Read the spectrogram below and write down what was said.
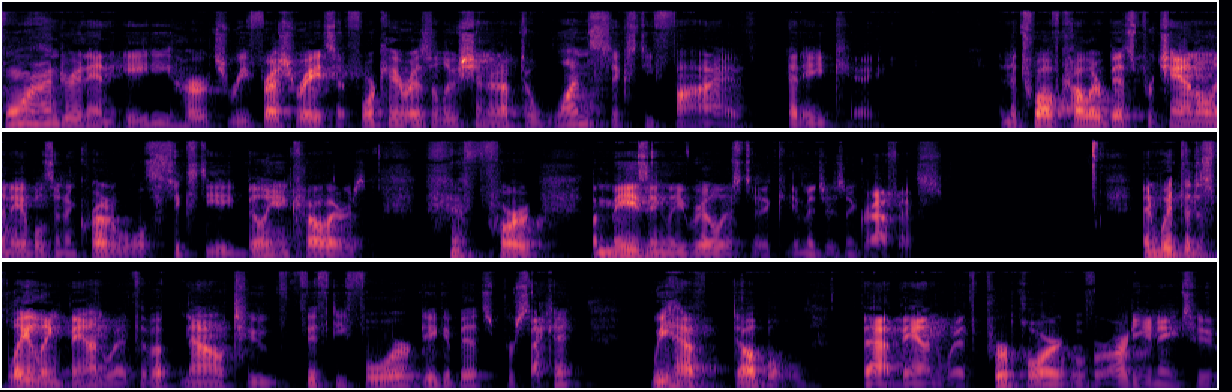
480 hertz refresh rates at 4K resolution and up to 165 at 8K. And the 12 color bits per channel enables an incredible 68 billion colors for amazingly realistic images and graphics. And with the display link bandwidth of up now to 54 gigabits per second, we have doubled that bandwidth per port over RDNA 2.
